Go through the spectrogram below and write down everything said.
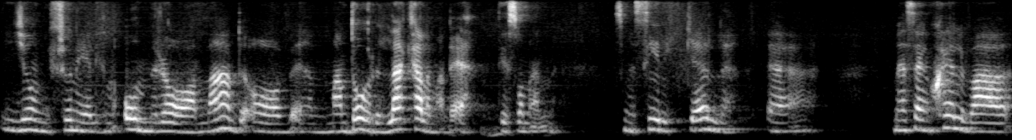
jungfrun är liksom omramad av en mandorla, kallar man det. Det är som en, som en cirkel. Eh, men sen själva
